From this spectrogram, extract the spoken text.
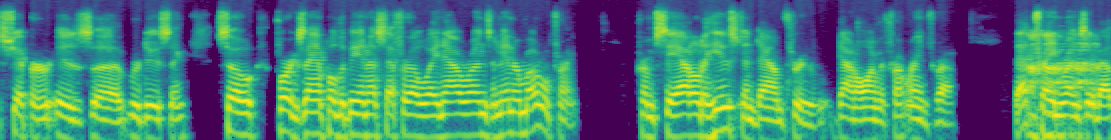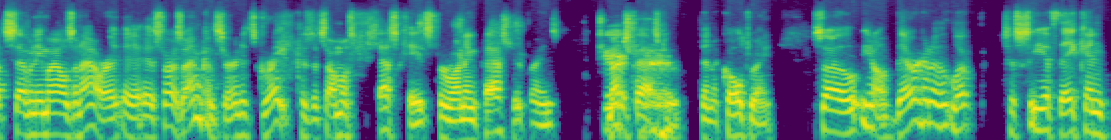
shipper is uh, reducing. So, for example, the BNSF Railway now runs an intermodal train from Seattle to Houston down through, down along the Front Range route. That uh-huh. train runs at about 70 miles an hour. As far as I'm concerned, it's great because it's almost a test case for running passenger trains, sure, much faster sure. than a coal train. So, you know, they're going to look to see if they can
